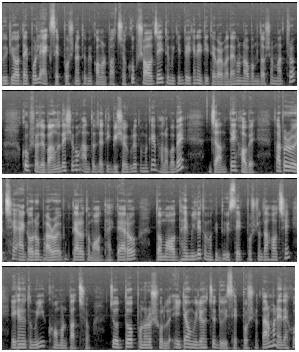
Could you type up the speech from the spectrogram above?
দুইটি অধ্যায় পড়লে এক সেট প্রশ্ন তুমি কমন পাচ্ছ। খুব সহজেই তুমি কিন্তু এখানে দিতে পারবা। দেখো, নবম, দশম মাত্র খুব সহজে। বাংলাদেশ এবং আন্তর্জাতিক বিষয়গুলো তোমাকে ভালোভাবে জানতে হবে। তারপর রয়েছে এগারো, বারো এবং তেরোতম অধ্যায়। তেরোতম অধ্যায় মিলে তোমাকে দুই সেট প্রশ্ন দেওয়া হচ্ছে। এখানে তুমি কমন পাচ্ছ। চোদ্দ, পনেরো, ষোলো, এইটাও মিলে হচ্ছে দুই সেট প্রশ্ন। তার মানে দেখো,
